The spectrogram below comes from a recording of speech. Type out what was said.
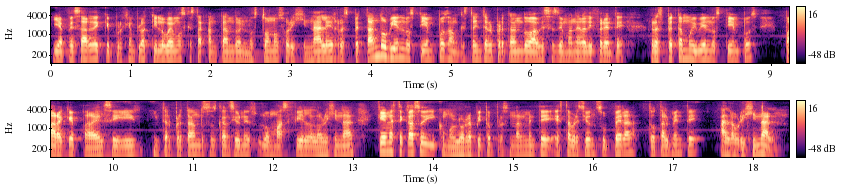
y a pesar de que por ejemplo aquí lo vemos que está cantando en los tonos originales, respetando bien los tiempos, aunque está interpretando a veces de manera diferente, respeta muy bien los tiempos para que para él seguir interpretando sus canciones lo más fiel a la original, que en este caso y como lo repito personalmente esta versión supera totalmente a la original.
